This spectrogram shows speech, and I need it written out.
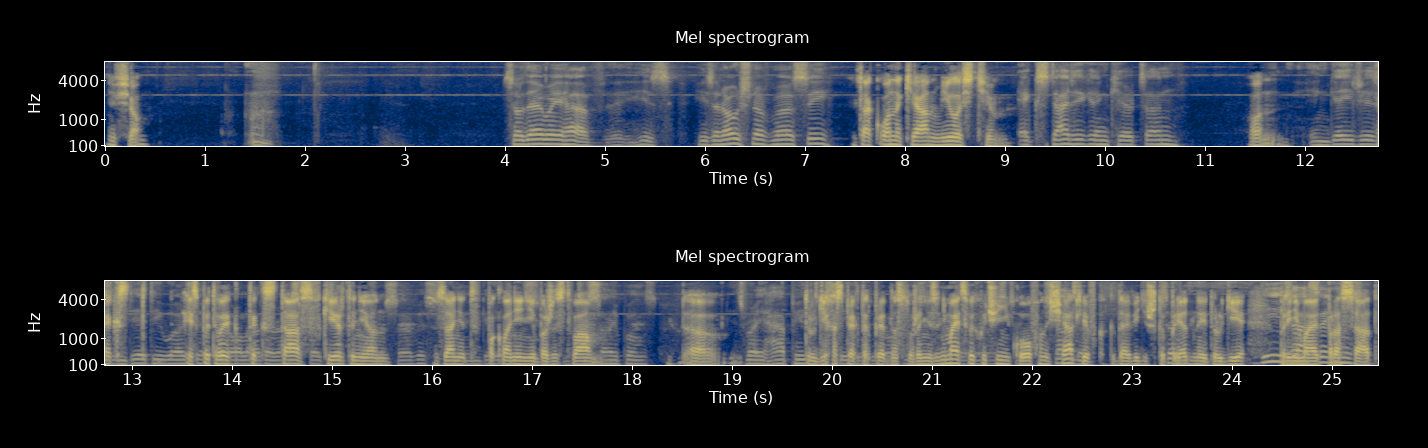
И все. Итак, он океан милости. Он испытывает экстаз в киртане, он занят в поклонении божествам, в других аспектах преданного служения, занимает своих учеников, он счастлив, когда видит, что преданные и другие принимают просад.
